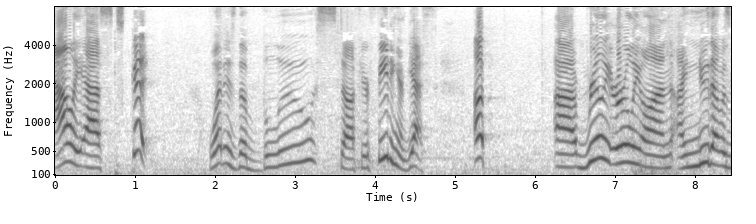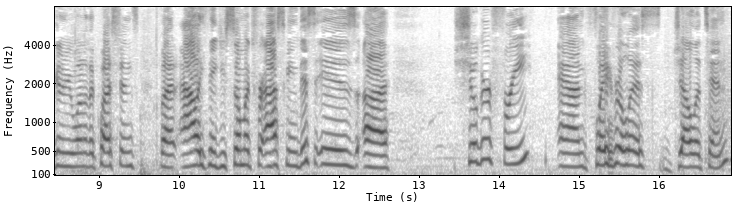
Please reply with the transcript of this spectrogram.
Allie asks, good. What is the blue stuff you're feeding him? Yes, up. uh, really early on, I knew that was going to be one of the questions, but Allie, thank you so much for asking. This is uh, sugar-free and flavorless gelatin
